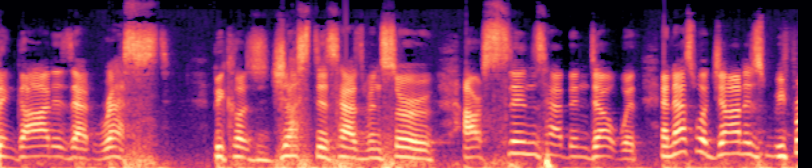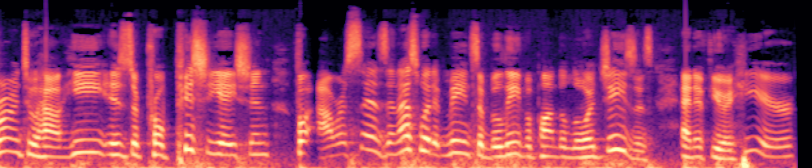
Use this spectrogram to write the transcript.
Then God is at rest because justice has been served. Our sins have been dealt with. And that's what John is referring to, how he is the propitiation for our sins. And that's what it means to believe upon the Lord Jesus. And if you're here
